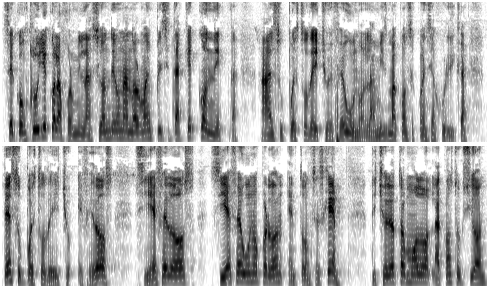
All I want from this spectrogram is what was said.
Se concluye con la formulación de una norma implícita que conecta al supuesto de hecho F1, la misma consecuencia jurídica del supuesto de hecho F2. Si F2, si F1, perdón, entonces G. Dicho de otro modo, la construcción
